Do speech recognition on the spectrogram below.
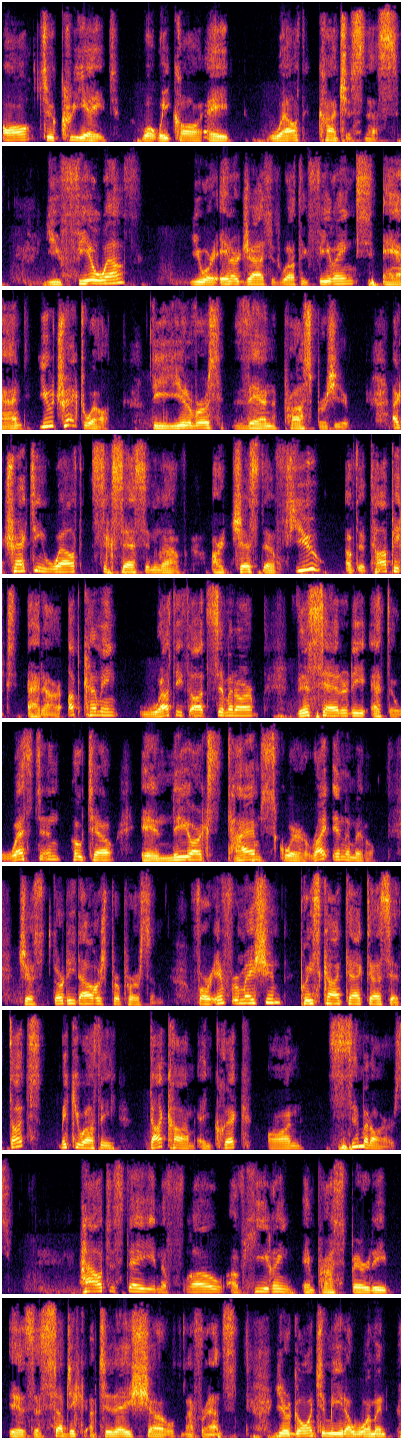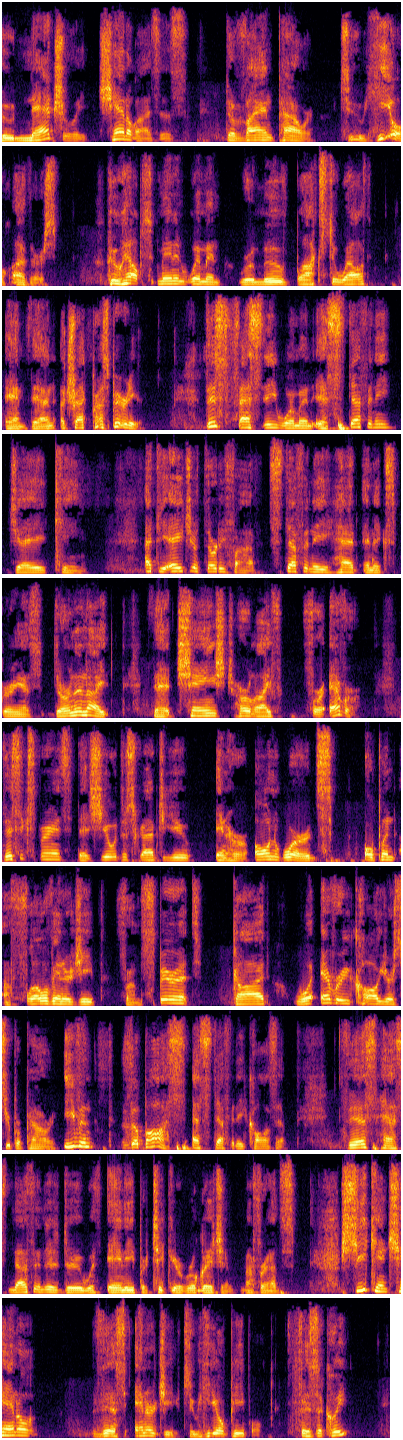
all to create what we call a wealth consciousness. You feel wealth, you are energized with wealthy feelings and you attract wealth. The universe then prospers you. Attracting wealth, success, and love are just a few of the topics at our upcoming Wealthy Thoughts seminar this Saturday at the Westin Hotel in New York's Times Square, right in the middle. Just $30 per person. For information, please contact us at thoughtsmakeYouWealthy.com com and click on seminars. How to stay in the flow of healing and prosperity is the subject of today's show, my friends. You're going to meet a woman who naturally channelizes divine power to heal others, who helps men and women remove blocks to wealth and then attract prosperity. This fascinating woman is Stephanie J. King. At the age of 35, Stephanie had an experience during the night that changed her life forever. This experience that she will describe to you in her own words opened a flow of energy from spirit, God, whatever you call your superpower, even the boss, as Stephanie calls it. This has nothing to do with any particular religion, my friends. She can channel this energy to heal people physically,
